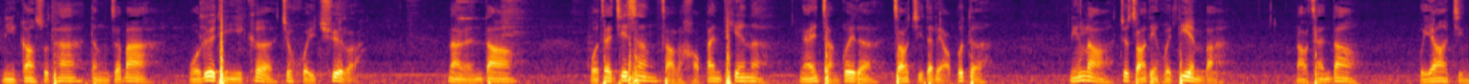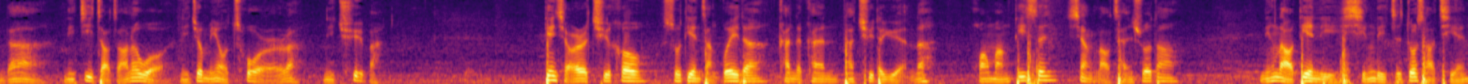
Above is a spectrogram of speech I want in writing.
你告诉他等着吧，我略停一刻就回去了。”那人道：“我在街上找了好半天了，挨掌柜的着急的了不得。您老就早点回店吧。”老禅道：“不要紧的，你既找着了我，你就没有错儿了。你去吧。”店小二去后，书店掌柜的看了看他去得远了，慌忙低声向老禅说道：“您老店里行李值多少钱？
